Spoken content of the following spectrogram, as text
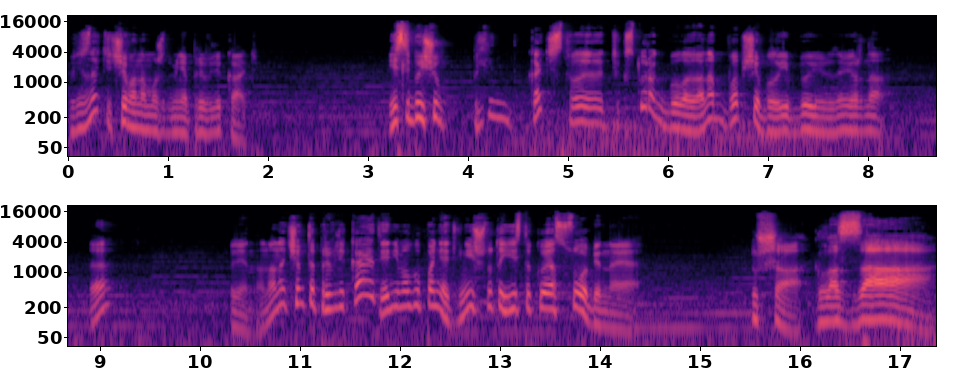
Вы не знаете, чем она может меня привлекать? Если бы еще, блин, качество текстурок было, она вообще была, бы, наверное, да? Блин, она на чем-то привлекает, я не могу понять. В ней что-то есть такое особенное. Душа, глаза.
